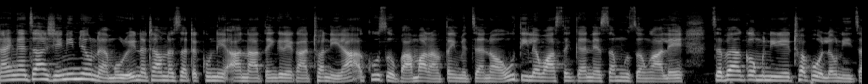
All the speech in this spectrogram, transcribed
နိုင်ငံခြားရင်းနှီးမြှုပ်နှံမှုတွေ2021ခုနှစ်အာဏာသိမ်းကလေးကထွက်နေတာအခုဆိုဘာမှတော့တိတ်မကြမ်းတော့ဘူးတီလဝါစိတ်ကန်းနဲ့စက်မှုဆောင်ကလည်းဂျပန်ကုမ္ပဏီတွေထွက်ဖို့လုပ်နေကြ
